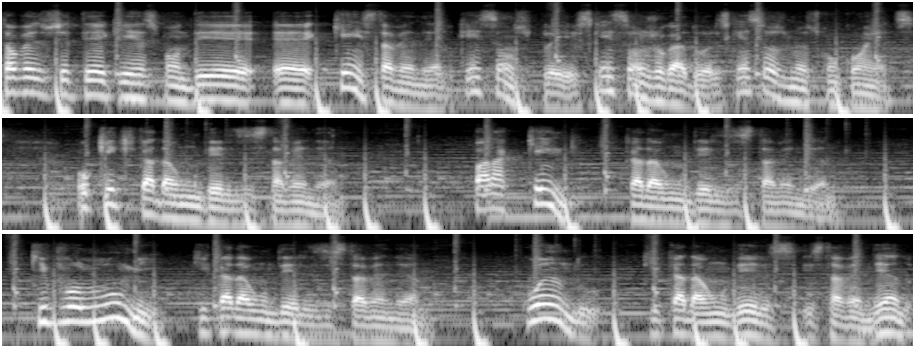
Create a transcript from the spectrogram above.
Talvez você tenha que responder é, quem está vendendo, quem são os players, quem são os jogadores, quem são os meus concorrentes, o que, que cada um deles está vendendo para quem cada um deles está vendendo, que volume que cada um deles está vendendo, quando que cada um deles está vendendo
